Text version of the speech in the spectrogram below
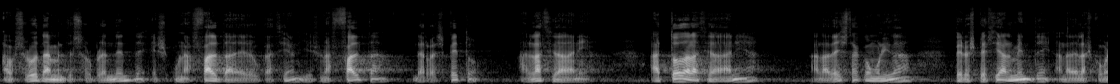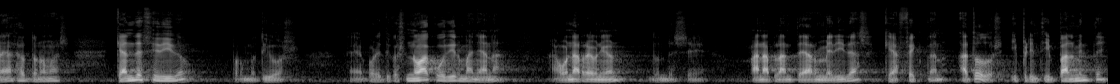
absolutamente sorprendente, es una falta de educación y es una falta de respeto a la ciudadanía, a toda la ciudadanía, a la de esta comunidad pero especialmente a la de las comunidades autónomas que han decidido, por motivos eh, políticos, no acudir mañana a una reunión donde se van a plantear medidas que afectan a todos y principalmente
